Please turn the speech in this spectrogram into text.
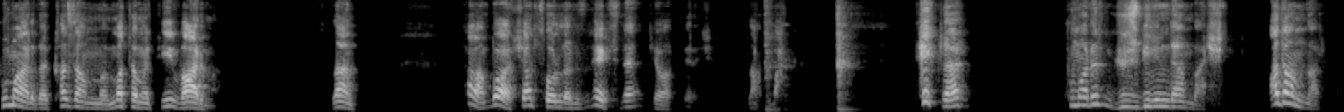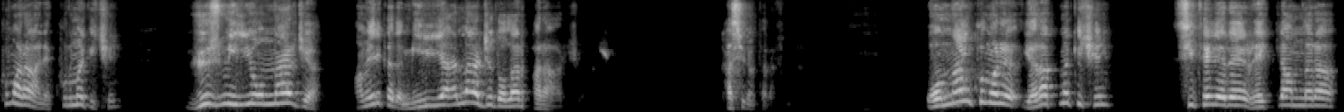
kumarda kazanma matematiği var mı? Lan tamam bu akşam sorularınızın hepsine cevap vereceğim. Lan bak. Tekrar kumarın 101'inden başlıyor. Adamlar kumarhane kurmak için yüz milyonlarca Amerika'da milyarlarca dolar para harcıyorlar. Kasino tarafında. Online kumarı yaratmak için sitelere, reklamlara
